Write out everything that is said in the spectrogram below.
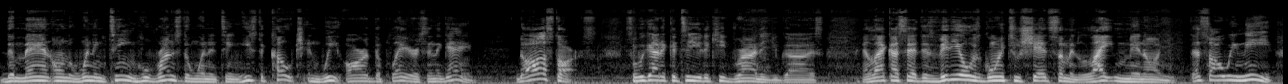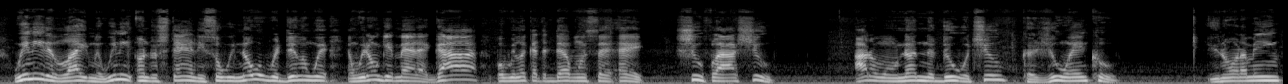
the man on the winning team who runs the winning team. He's the coach and we are the players in the game, the all-stars. So we got to continue to keep grinding, you guys. And like I said, this video is going to shed some enlightenment on you. That's all we need. We need enlightenment. We need understanding so we know what we're dealing with and we don't get mad at God, but we look at the devil and say, hey, shoo fly, shoo. I don't want nothing to do with you because you ain't cool. You know what I mean?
